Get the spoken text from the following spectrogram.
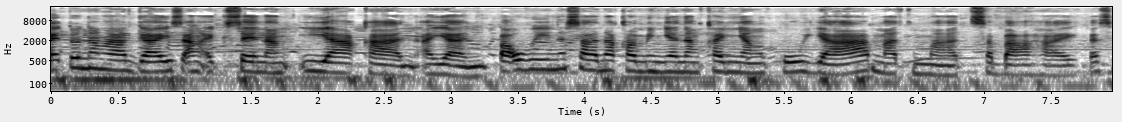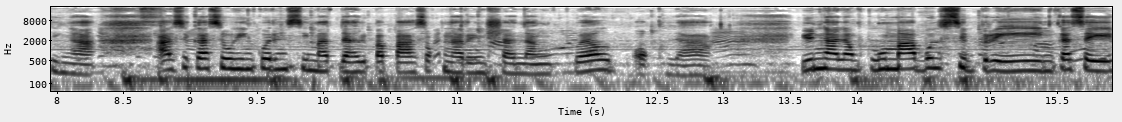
Eto na nga guys, ang eksenang iyakan. Ayan, pauwi na sana kami niya ng kanyang kuya, Matmat, sa bahay. Kasi nga, asikasuhin ko rin si Mat dahil papasok na rin siya ng 12 o'clock. Yun nga lang, humabol si Brain kasi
